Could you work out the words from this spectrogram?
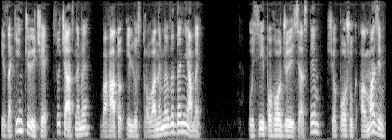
і закінчуючи сучасними багатоілюстрованими виданнями. Усі погоджуються з тим, що пошук алмазів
